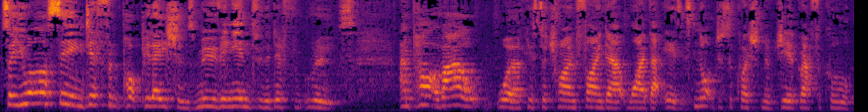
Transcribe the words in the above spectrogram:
So you are seeing different populations moving in through the different routes. And part of our work is to try and find out why that is. It's not just a question of geographical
